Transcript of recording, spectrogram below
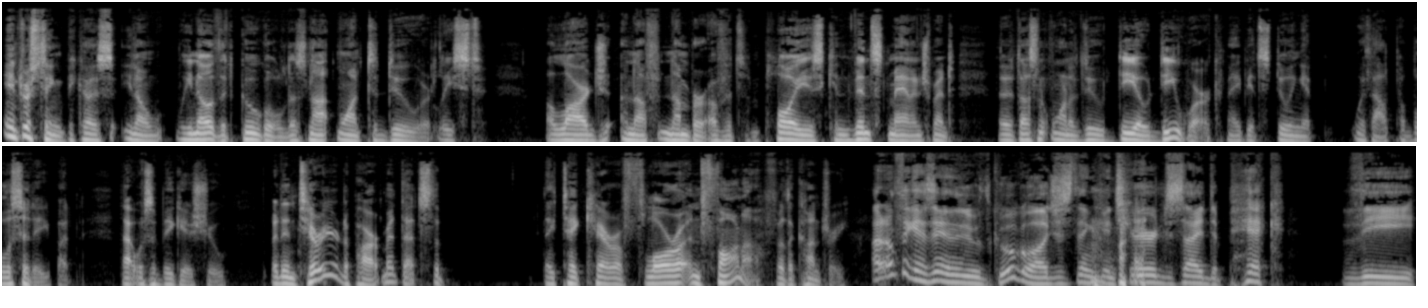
Interesting, because you know we know that Google does not want to do, or at least a large enough number of its employees convinced management that it doesn't want to do DoD work. Maybe it's doing it without publicity, but that was a big issue. But Interior Department, that's the they take care of flora and fauna for the country. I don't think it has anything to do with Google. I just think Interior decided to pick the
